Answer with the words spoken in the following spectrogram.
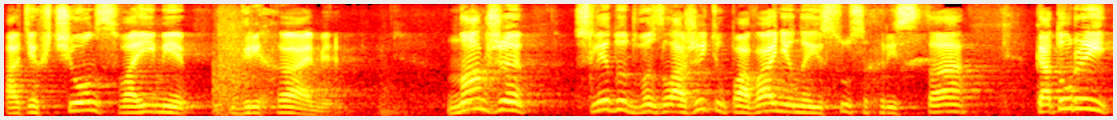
отягчен своими грехами. Нам же следует возложить упование на Иисуса Христа, который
